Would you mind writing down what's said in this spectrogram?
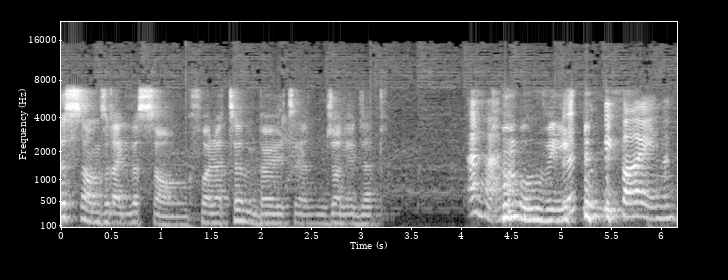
This sounds like the song for a Tim Burton Johnny Depp uh-huh. movie. This would be fine.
